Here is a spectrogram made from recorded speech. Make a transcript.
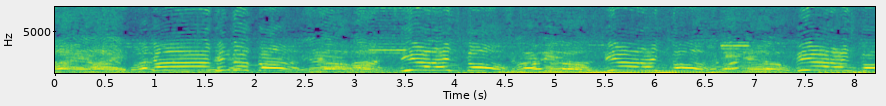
आजाद हिंदुस्तान सीआर एन को सीआर एन को सीआर एन को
